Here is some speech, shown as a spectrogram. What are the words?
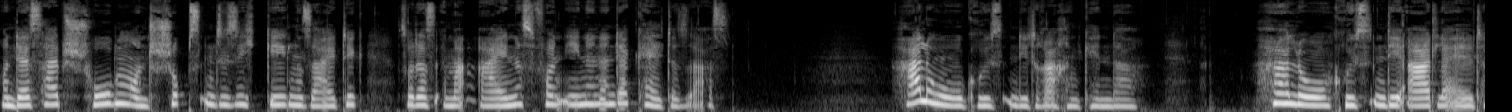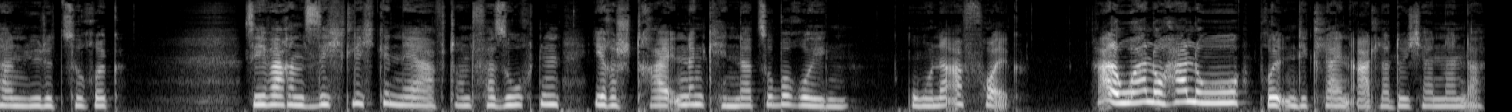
und deshalb schoben und schubsten sie sich gegenseitig, so dass immer eines von ihnen in der Kälte saß. Hallo, grüßten die Drachenkinder. Hallo, grüßten die Adlereltern müde zurück. Sie waren sichtlich genervt und versuchten, ihre streitenden Kinder zu beruhigen ohne Erfolg. Hallo, hallo, hallo, brüllten die kleinen Adler durcheinander.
